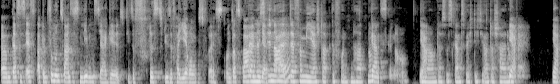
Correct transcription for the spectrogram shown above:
ähm, dass es erst ab dem 25. Lebensjahr gilt, diese Frist, diese Verjährungsfrist. Und das war Wenn es der innerhalb Fall. der Familie stattgefunden hat. Ne? Ganz genau. Ja. Genau, das ist ganz wichtig, die Unterscheidung. Ja, ja.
